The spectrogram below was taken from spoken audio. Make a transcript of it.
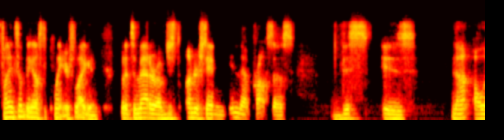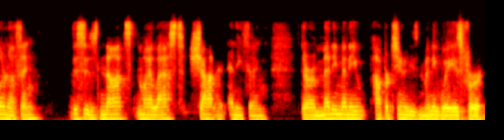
Find something else to plant your flag in. But it's a matter of just understanding in that process, this is not all or nothing. This is not my last shot at anything. There are many, many opportunities, many ways for,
